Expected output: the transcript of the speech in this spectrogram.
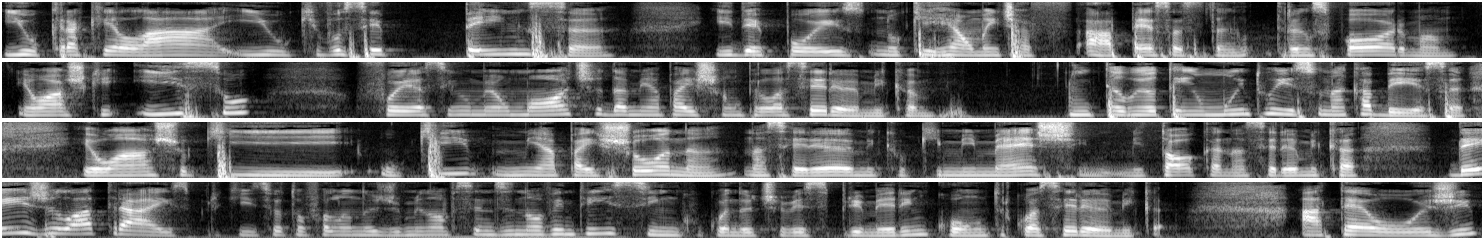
e o craquelar e o que você pensa e depois no que realmente a, a peça se transforma. Eu acho que isso foi assim o meu mote da minha paixão pela cerâmica. Então eu tenho muito isso na cabeça. Eu acho que o que me apaixona na cerâmica, o que me mexe, me toca na cerâmica desde lá atrás, porque isso eu estou falando de 1995, quando eu tive esse primeiro encontro com a cerâmica, até hoje,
